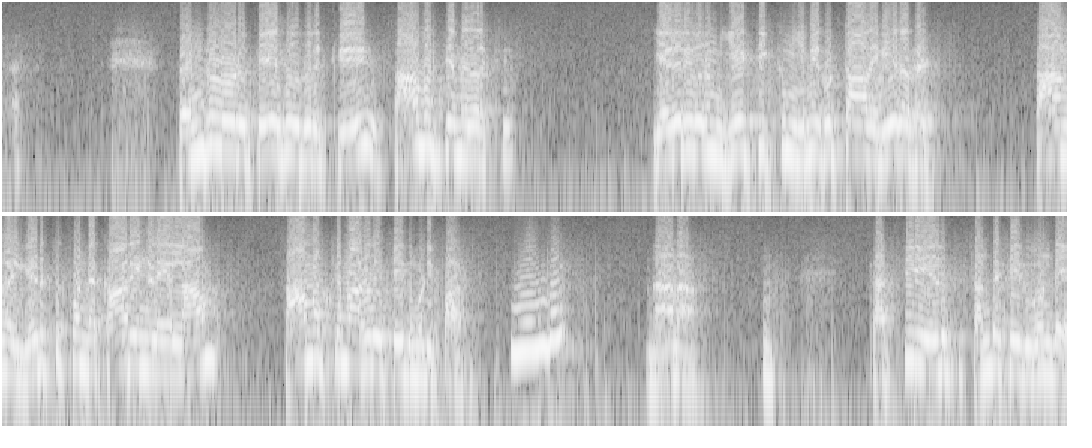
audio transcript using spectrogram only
பெண்களோடு பேசுவதற்கு சாமர்த்தியம் எதற்கு? எதிரி வரும் ஈட்டிக்கும் இமை கொட்டாத வீரர்கள். தாங்கள் எடுத்துக்கொண்ட காரியங்களை எல்லாம் சாமர்த்தியமாகவே செய்து முடிப்பார்கள். நீங்கள்? நானா. கத்தியை எடுத்து சண்டை செய்து கொண்டே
